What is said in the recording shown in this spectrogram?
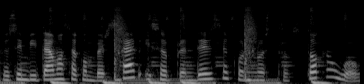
Los invitamos a conversar y sorprenderse con nuestro Stock and Wow.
